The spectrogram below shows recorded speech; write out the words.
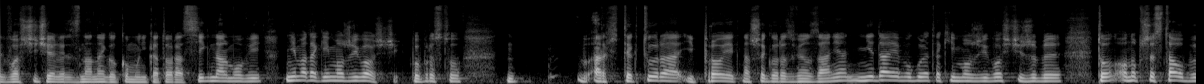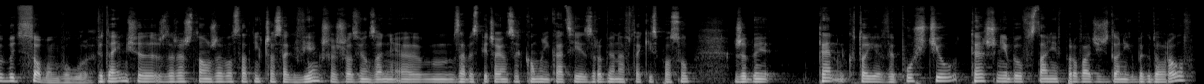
y, właściciel znanego komunikatora Signal mówi, nie ma takiej możliwości. Po prostu architektura i projekt naszego rozwiązania nie daje w ogóle takiej możliwości, żeby to ono przestałoby być sobą w ogóle. Wydaje mi się zresztą, że w ostatnich czasach większość rozwiązań zabezpieczających komunikację jest zrobiona w taki sposób, żeby ten, kto je wypuścił, też nie był w stanie wprowadzić do nich backdoorów.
